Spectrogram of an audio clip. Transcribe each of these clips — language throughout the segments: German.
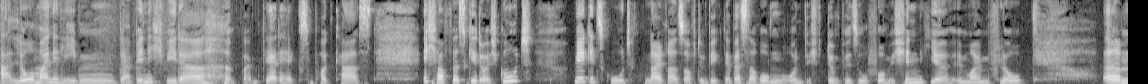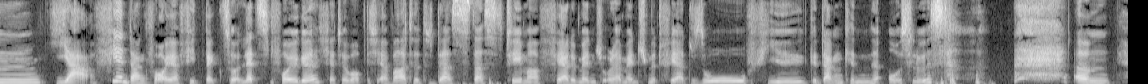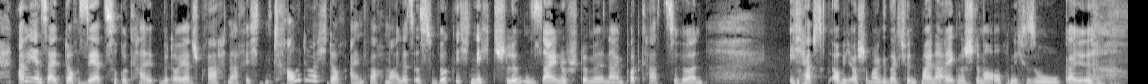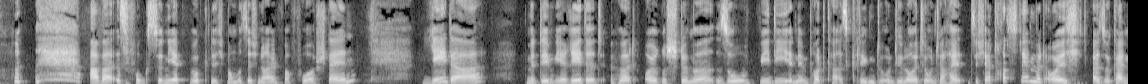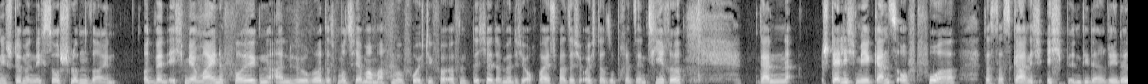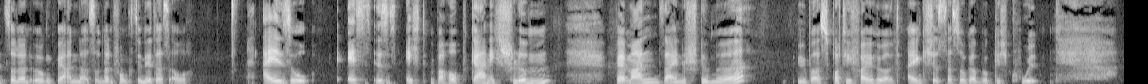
Hallo meine Lieben, da bin ich wieder beim Pferdehexen-Podcast. Ich hoffe, es geht euch gut. Mir geht's gut. Naira ist auf dem Weg der Besserung und ich dümpel so vor mich hin hier in meinem Flow. Ähm, ja, vielen Dank für euer Feedback zur letzten Folge. Ich hätte überhaupt nicht erwartet, dass das Thema Pferdemensch oder Mensch mit Pferd so viel Gedanken auslöst. Ähm, aber ihr seid doch sehr zurückhaltend mit euren Sprachnachrichten. Traut euch doch einfach mal. Es ist wirklich nicht schlimm, seine Stimme in einem Podcast zu hören. Ich habe es, glaube ich, auch schon mal gesagt. Ich finde meine eigene Stimme auch nicht so geil. aber es funktioniert wirklich. Man muss sich nur einfach vorstellen, jeder mit dem ihr redet, hört eure Stimme so, wie die in dem Podcast klingt. Und die Leute unterhalten sich ja trotzdem mit euch. Also kann die Stimme nicht so schlimm sein. Und wenn ich mir meine Folgen anhöre, das muss ich ja immer machen, bevor ich die veröffentliche, damit ich auch weiß, was ich euch da so präsentiere, dann stelle ich mir ganz oft vor, dass das gar nicht ich bin, die da redet, sondern irgendwer anders. Und dann funktioniert das auch. Also, es ist echt überhaupt gar nicht schlimm, wenn man seine Stimme über Spotify hört. Eigentlich ist das sogar wirklich cool.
